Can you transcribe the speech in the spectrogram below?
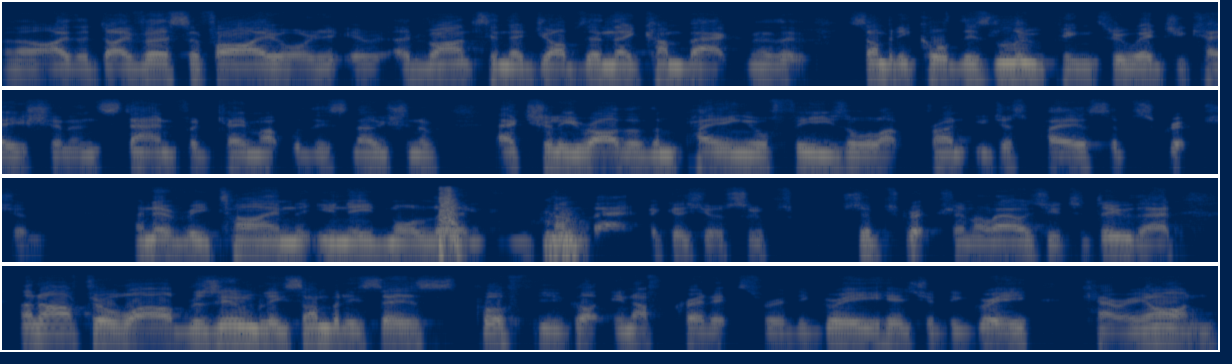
uh, either diversify or advance in their jobs, then they come back. Somebody called this looping through education, and Stanford came up with this notion of actually rather than paying your fees all up front, you just pay a subscription. And every time that you need more learning, you come back because your subscription allows you to do that. And after a while, presumably somebody says, poof, you've got enough credits for a degree, here's your degree, carry on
